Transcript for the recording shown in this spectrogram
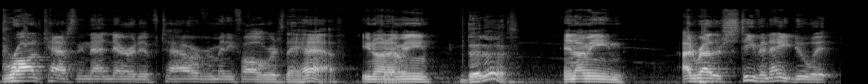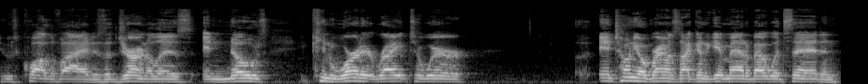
broadcasting that narrative to however many followers they have. You know what I mean? Dead ass. And I mean, I'd rather Stephen A. do it, who's qualified as a journalist and knows can word it right to where uh, Antonio Brown's not going to get mad about what's said, and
